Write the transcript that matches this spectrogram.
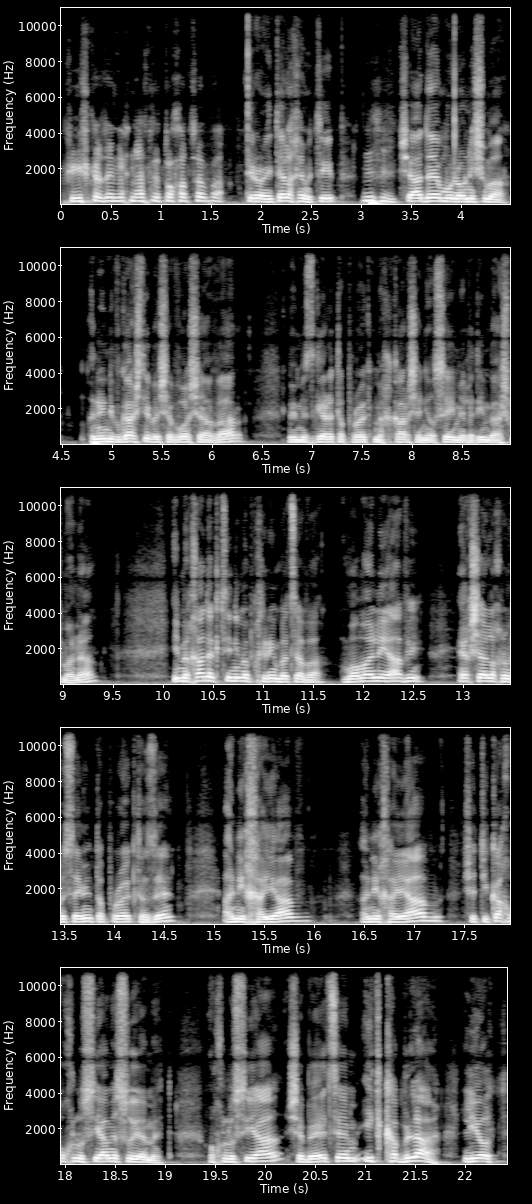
כשאיש כזה נכנס לתוך הצבא. תראו, אני אתן לכם טיפ שעד היום הוא לא נשמע. אני נפגשתי בשבוע שעבר במסגרת הפרויקט מחקר שאני עושה עם ילדים בהשמנה. עם אחד הקצינים הבכירים בצבא. הוא אמר לי, אבי, איך שאנחנו מסיימים את הפרויקט הזה, אני חייב, אני חייב שתיקח אוכלוסייה מסוימת. אוכלוסייה שבעצם התקבלה להיות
